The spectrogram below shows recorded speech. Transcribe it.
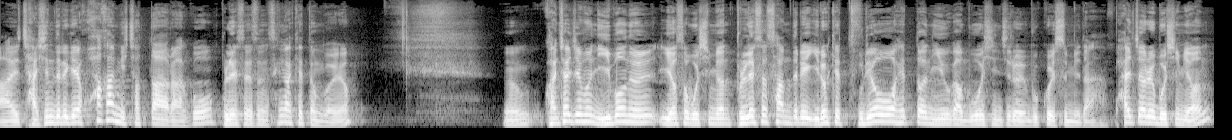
아, 자신들에게 화가 미쳤다라고 블레셋은 생각했던 거예요. 어, 관찰 질문 2번을 이어서 보시면 블레셋 사람들이 이렇게 두려워했던 이유가 무엇인지를 묻고 있습니다. 8절을 보시면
